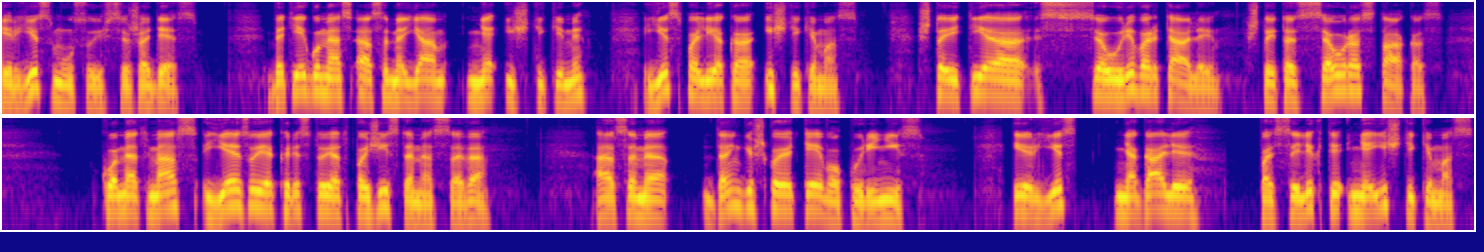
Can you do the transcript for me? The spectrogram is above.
ir jis mūsų išsižadės. Bet jeigu mes esame jam neištikimi, jis palieka ištikimas. Štai tie siauri varteliai, štai tas siauras takas, kuomet mes Jėzuje Kristuje atpažįstame save. Esame dangiškojo tėvo kūrinys ir jis negali pasilikti neištikimas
